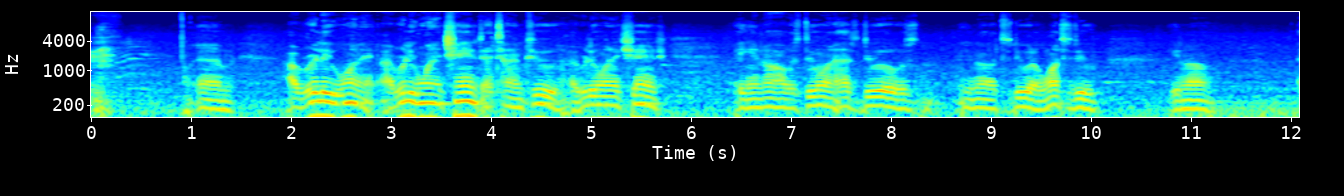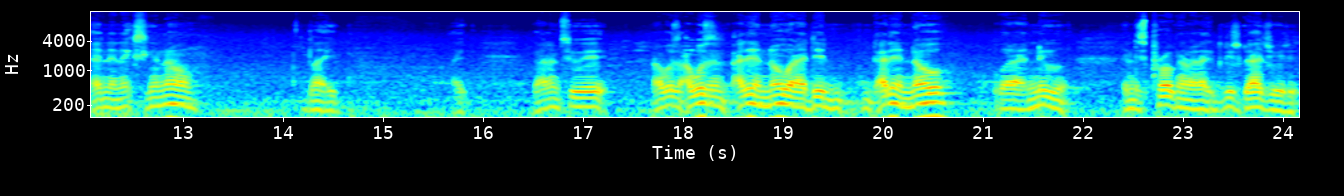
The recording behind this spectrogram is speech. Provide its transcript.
and I really wanted. I really wanted change that time too. I really wanted change, and you know I was doing I had to do. It was, you know, to do what I want to do, you know, and the next thing you know like like got into it. I was I wasn't I didn't know what I didn't I didn't know what I knew in this program that I just graduated.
